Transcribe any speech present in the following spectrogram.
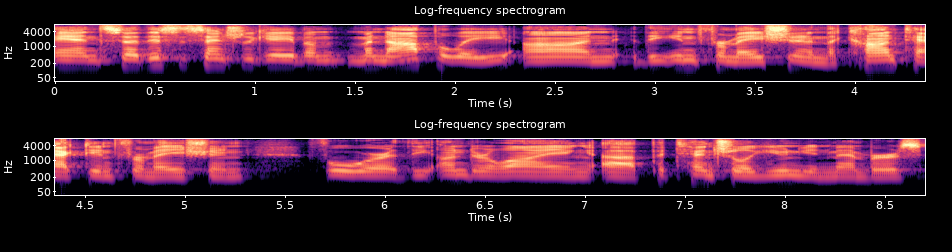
And so this essentially gave a monopoly on the information and the contact information for the underlying uh, potential union members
